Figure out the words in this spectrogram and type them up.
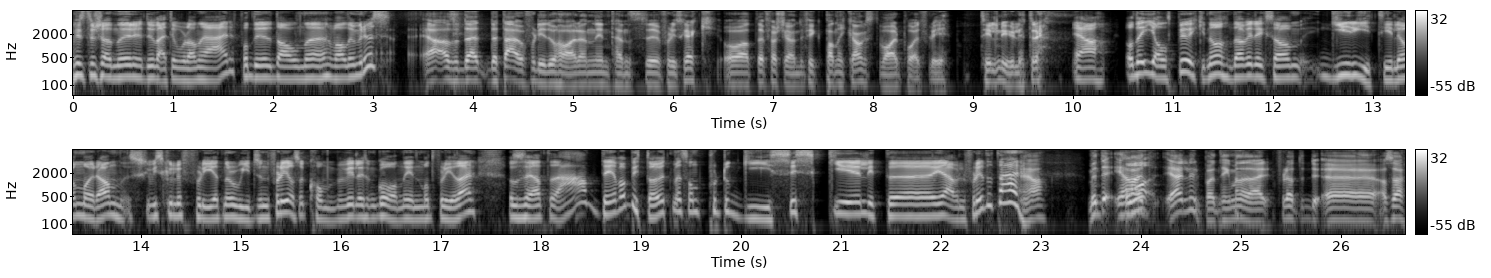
Hvis du skjønner, du veit jo hvordan jeg er på de dalende valiumrus? Ja, altså det, Dette er jo fordi du har en intens flyskrekk, og at det første gang du fikk panikkangst, var på et fly. Til nye lyttere. Ja, og det hjalp jo ikke noe da vi liksom grytidlig om morgenen Vi skulle fly et Norwegian-fly, og så kommer vi liksom gående inn mot flyet der, og så ser jeg at ja, det var bytta ut med et sånt portugisisk eh, lite jævelfly, dette her. Ja. Men det, jeg, Og- jeg lurer på en ting med det der. Fordi at du øh, Altså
